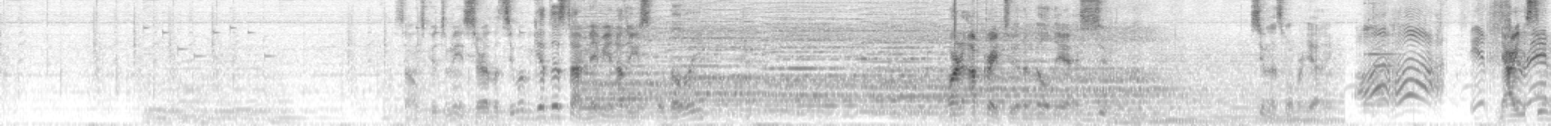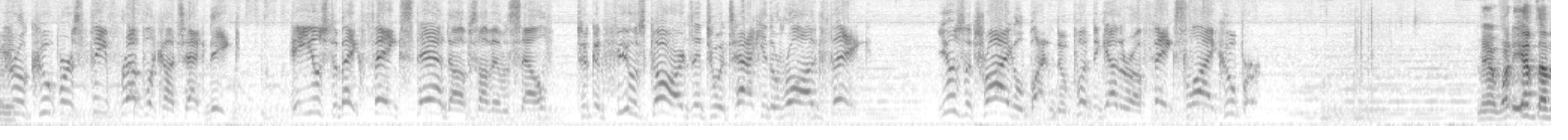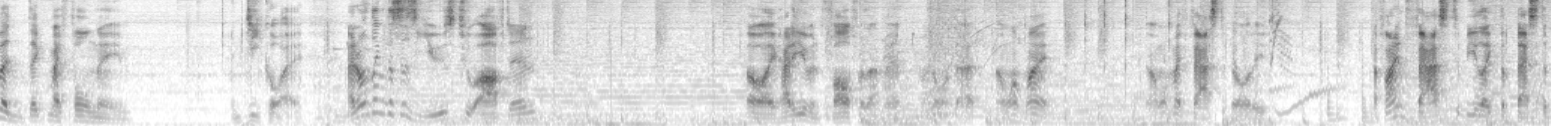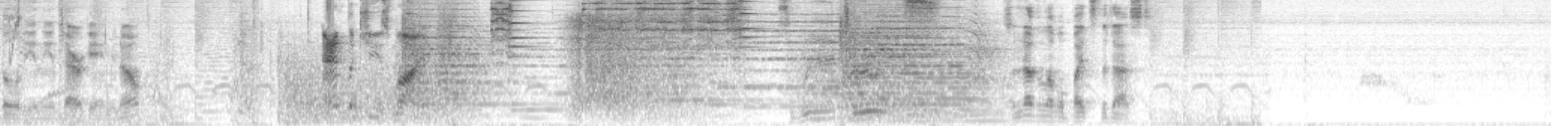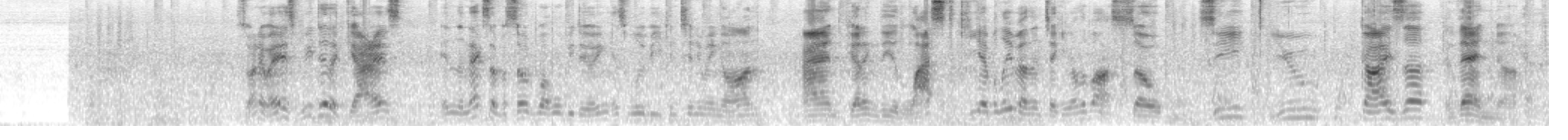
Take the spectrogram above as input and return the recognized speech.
Sounds good to me, sir. Let's see what we get this time. Maybe another useful ability? Or an upgrade to an ability, I assume. Assume that's what we're getting. Aha! It's Now Sir you see me. Andrew Cooper's thief replica technique. He used to make fake stand-ups of himself to confuse guards into attacking the wrong thing. Use the triangle button to put together a fake Sly Cooper. Man, why do you have to have a like my full name? Decoy. I don't think this is used too often. Oh, like how do you even fall for that, man? I don't want that. I want my I want my fast ability. I find fast to be like the best ability in the entire game, you know? And the key's mine. Sweet toots. So another level bites the dust. So anyways, we did it, guys. In the next episode, what we'll be doing is we'll be continuing on and getting the last key, I believe, and then taking on the boss. So, see you guys uh, then.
